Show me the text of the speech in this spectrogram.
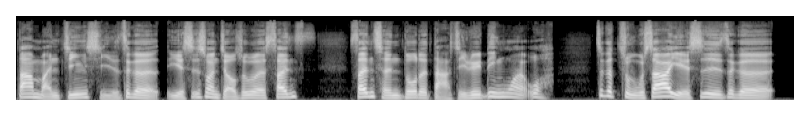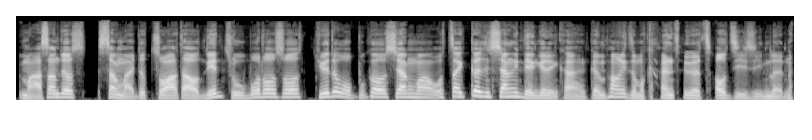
搭蛮惊喜的，这个也是算缴出了三三成多的打击率。另外哇，这个主杀也是这个马上就上来就抓到，连主播都说觉得我不够香吗？我再更香一点给你看。耿胖你怎么看这个超级行人呢？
